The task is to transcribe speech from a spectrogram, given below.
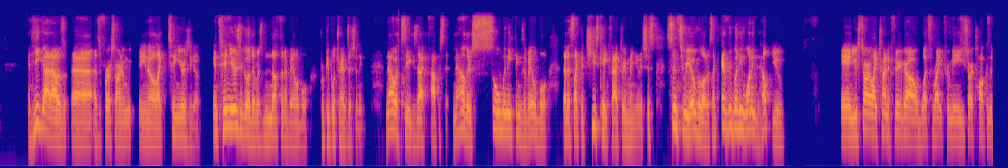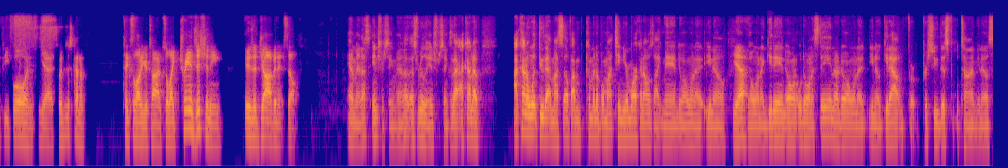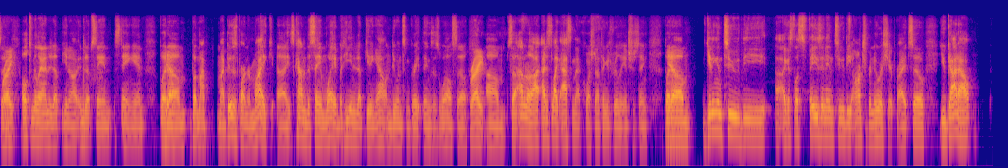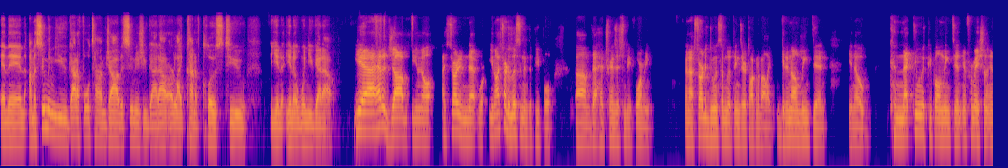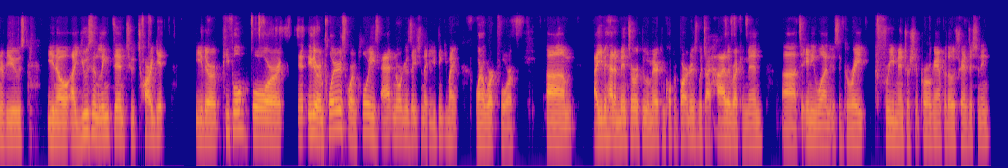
and he got out as uh, as a first sergeant, you know, like 10 years ago. And 10 years ago, there was nothing available for people transitioning. Now it's the exact opposite. Now there's so many things available that it's like the Cheesecake Factory menu. It's just sensory overload. It's like everybody wanting to help you. And you start like trying to figure out what's right for me. You start talking to people, and yeah, so it just kind of takes a lot of your time. So like transitioning is a job in itself. Yeah, man, that's interesting, man. That's really interesting because I, I, kind of I kind of went through that myself. I'm coming up on my 10 year mark and I was like, man, do I want to, you know, yeah, do I want to get in? Do I want, do I want to stay in or do I want to, you know, get out and for, pursue this full time, you know? So right. ultimately I ended up, you know, I ended up staying, staying in, but, yeah. um, but my, my business partner, Mike, uh, he's kind of the same way, but he ended up getting out and doing some great things as well. So, right. Um, so I don't know. I, I just like asking that question. I think it's really interesting, but, yeah. um, getting into the uh, i guess let's phase it into the entrepreneurship right so you got out and then I'm assuming you got a full time job as soon as you got out, or like kind of close to, you know, you know, when you got out. Yeah, I had a job. You know, I started network. You know, I started listening to people um, that had transitioned before me, and I started doing some of the things they were talking about, like getting on LinkedIn. You know, connecting with people on LinkedIn, informational interviews. You know, uh, using LinkedIn to target either people or either employers or employees at an organization that you think you might want to work for. Um, I even had a mentor through American Corporate Partners, which I highly recommend uh, to anyone. It's a great free mentorship program for those transitioning.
